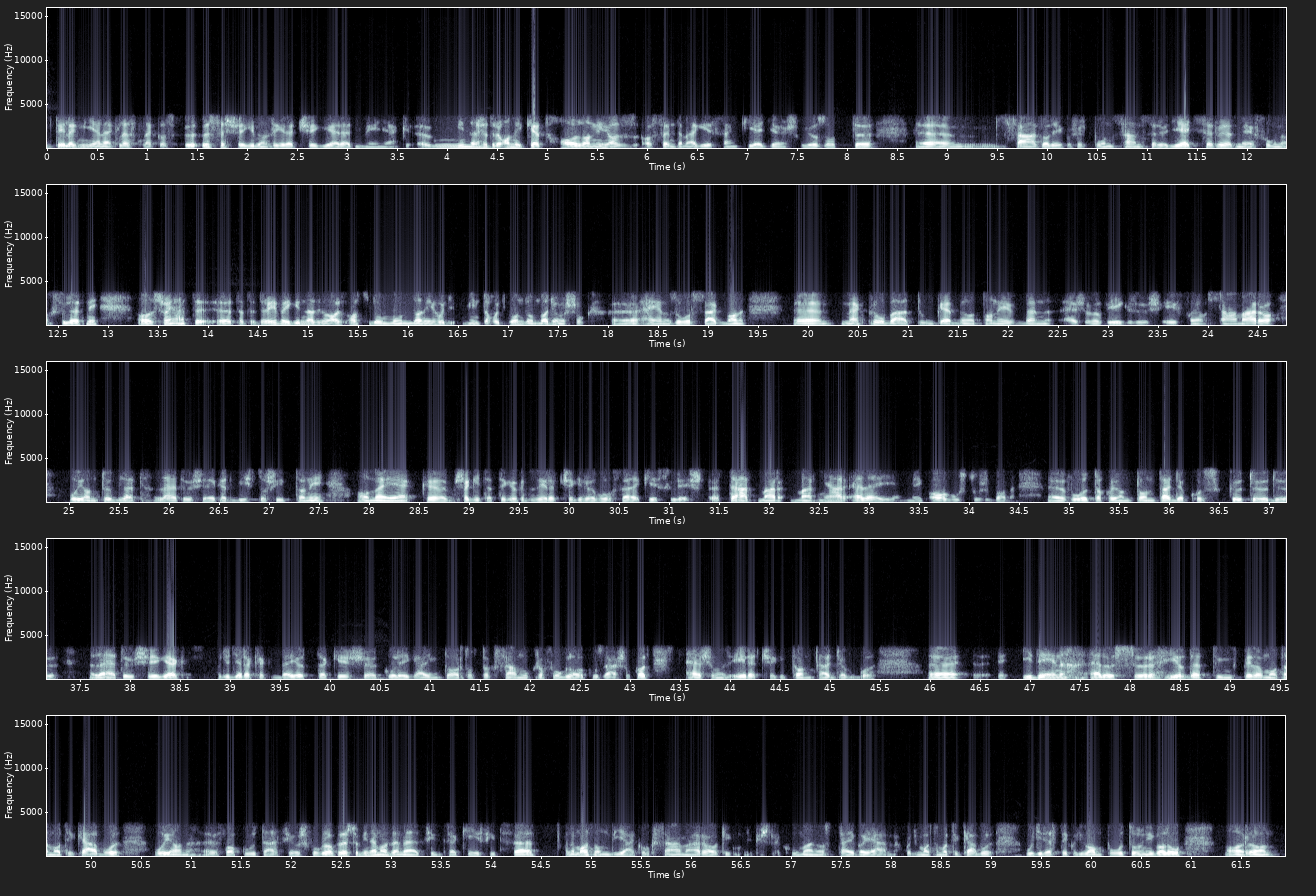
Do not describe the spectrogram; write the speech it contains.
tényleg milyenek lesznek az összességében az érettségi eredmények. Minden esetre amiket hallani, az, az szerintem egészen kiegyensúlyozott százalékos vagy pontszámszerű, hogy egyszerű eredmények fognak születni. A saját, tehát a Révei Gimnáziumban azt, azt tudom mondani, hogy mint ahogy gondolom nagyon sok helyen az országban, megpróbáltunk ebben a tanévben elsősorban a végzős évfolyam számára olyan többlet lehetőségeket biztosítani, amelyek segítették őket az érettségiről való felkészülésre. Tehát már, már nyár elején, még augusztusban voltak olyan tantárgyakhoz kötődő lehetőségek, hogy a gyerekek bejöttek, és kollégáink tartottak számukra foglalkozásokat, elsősorban az érettségi tantárgyakból. Idén először hirdettünk például matematikából olyan fakultációs foglalkozást, ami nem az emelt szintre készít fel, hanem azon diákok számára, akik mondjuk is humán osztályba járnak, vagy matematikából úgy érezték, hogy van pótolnivaló, arra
